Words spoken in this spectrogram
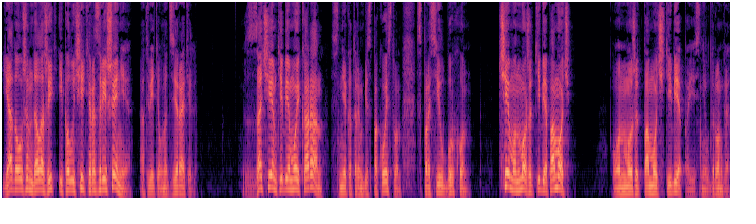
Я должен доложить и получить разрешение, ответил надзиратель. Зачем тебе мой Коран? с некоторым беспокойством спросил Бурхон. Чем он может тебе помочь? Он может помочь тебе, пояснил Дронга.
